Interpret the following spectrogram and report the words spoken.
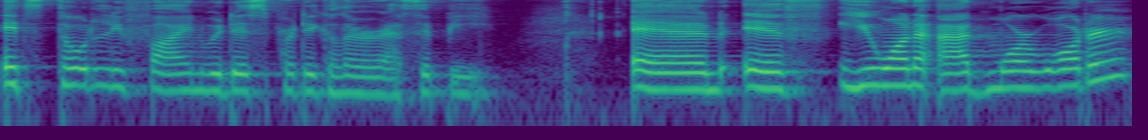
it's totally fine with this particular recipe. And if you want to add more water,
